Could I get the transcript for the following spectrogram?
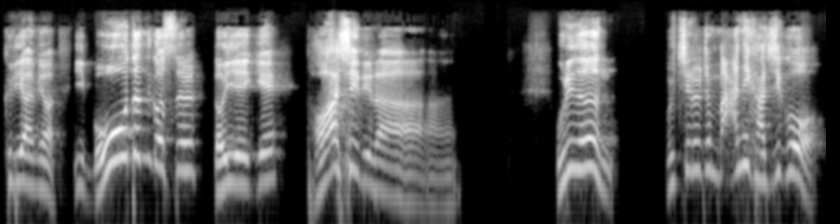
그리하면 이 모든 것을 너희에게 더하시리라. 우리는 물질을 좀 많이 가지고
